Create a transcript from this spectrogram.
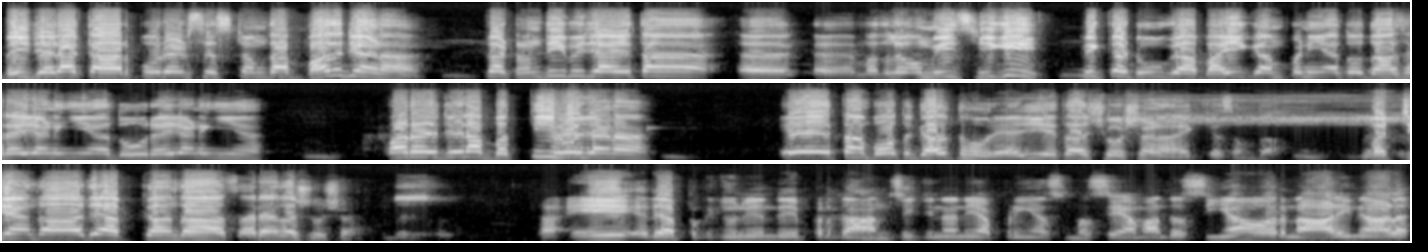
ਬਈ ਜਿਹੜਾ ਕਾਰਪੋਰੇਟ ਸਿਸਟਮ ਦਾ ਵੱਧ ਜਾਣਾ ਘਟਣ ਦੀ ਬਜਾਏ ਤਾਂ ਮਤਲਬ ਉਮੀਦ ਸੀਗੀ ਵੀ ਘਟੂਗਾ। 22 ਕੰਪਨੀਆਂ ਤੋਂ 10 ਰਹਿ ਜਾਣਗੀਆਂ 2 ਰਹਿ ਜਾਣਗੀਆਂ। ਪਰ ਜਿਹੜਾ 32 ਹੋ ਜਾਣਾ ਇਹ ਤਾਂ ਬਹੁਤ ਗਲਤ ਹੋ ਰਿਹਾ ਜੀ ਇਹ ਤਾਂ ਸ਼ੋਸ਼ਣ ਆ ਇੱਕ ਕਿਸਮ ਦਾ। ਬੱਚਿਆਂ ਦਾ ਅਧਿਆਪਕਾਂ ਦਾ ਸਾਰਿਆਂ ਦਾ ਸ਼ੋਸ਼ਣ। ਤਾਂ ਇਹ ਅਧਿਆਪਕ ਯੂਨੀਅਨ ਦੇ ਪ੍ਰਧਾਨ ਸੀ ਜਿਨ੍ਹਾਂ ਨੇ ਆਪਣੀਆਂ ਸਮੱਸਿਆਵਾਂ ਦੱਸੀਆਂ ਔਰ ਨਾਲ ਹੀ ਨਾਲ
